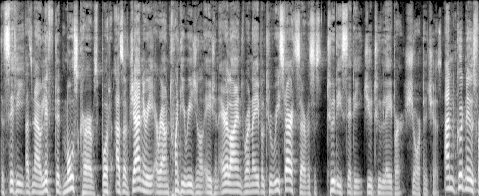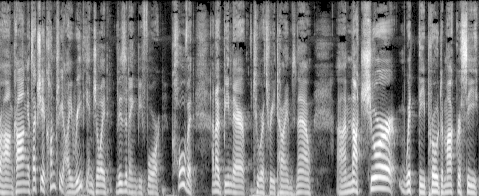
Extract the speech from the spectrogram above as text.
The city has now lifted most curbs, but as of January, around 20 regional Asian airlines were unable to restart services to the city due to labour shortages. And good news for Hong Kong, it's actually a country I really enjoyed visiting before COVID, and I've been there two or three times now. I'm not sure with the pro democracy,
